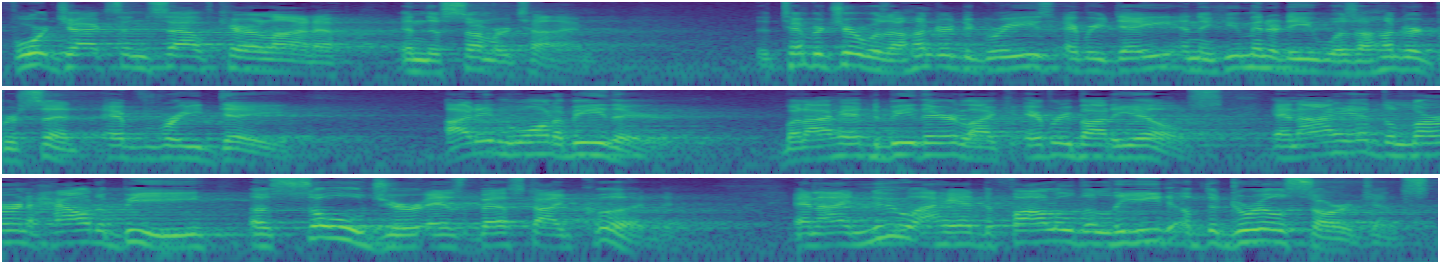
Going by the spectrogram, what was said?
Fort Jackson, South Carolina, in the summertime. The temperature was 100 degrees every day, and the humidity was 100% every day. I didn't want to be there, but I had to be there like everybody else. And I had to learn how to be a soldier as best I could. And I knew I had to follow the lead of the drill sergeants.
